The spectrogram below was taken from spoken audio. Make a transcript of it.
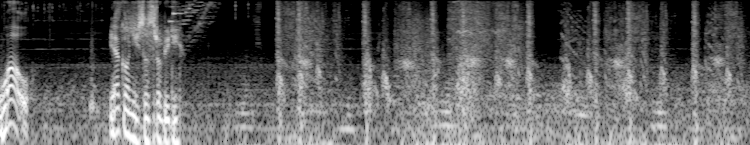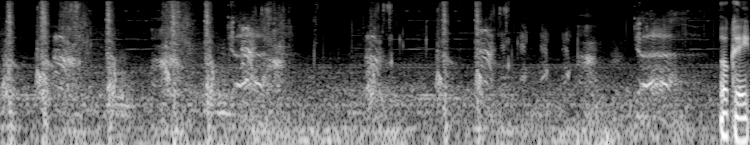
Wow! Jak oni to zrobili? Okej.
